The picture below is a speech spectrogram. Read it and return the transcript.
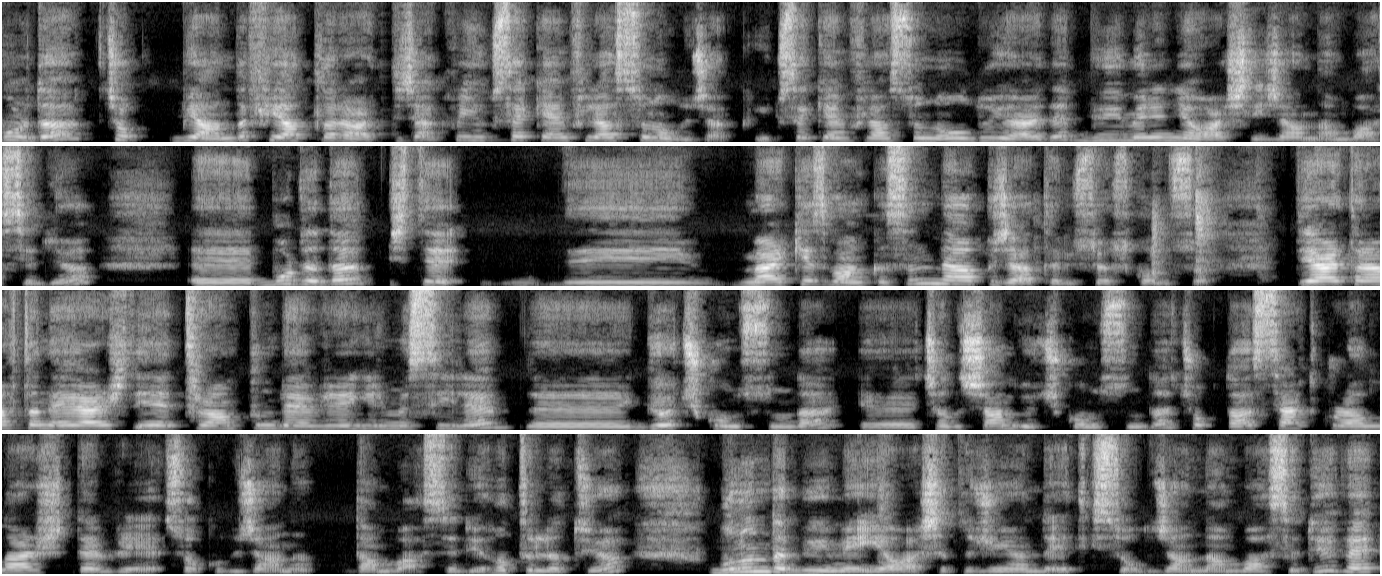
Burada çok bir anda fiyatlar artacak ve yüksek enflasyon olacak. Yüksek enflasyon olduğu yerde büyümenin yavaşlayacağından bahsediyor. Ee, burada da işte e, Merkez Bankası'nın ne yapacağı tabii söz konusu. Diğer taraftan eğer yine Trump'ın devreye girmesiyle e, göç konusunda, e, çalışan göç konusunda çok daha sert kurallar devreye sokulacağından bahsediyor, hatırlatıyor. Bunun da büyümeyi yavaşlatıcı yönde etkisi olacağından bahsediyor ve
